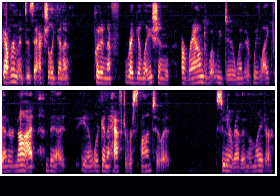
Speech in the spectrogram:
government is actually going to put enough regulation around what we do, whether we like that or not, that you know we're going to have to respond to it sooner rather than later.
